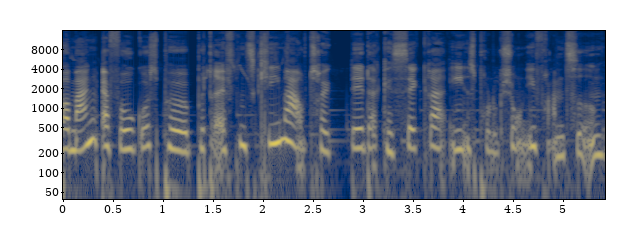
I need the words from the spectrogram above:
For mange er fokus på bedriftens klimaaftryk det, der kan sikre ens produktion i fremtiden.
